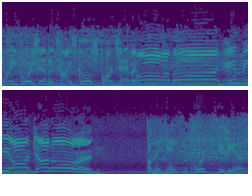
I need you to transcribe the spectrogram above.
24 7. It's high school sports heaven. All aboard MVR.org. From the Yankee Ford Studios,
